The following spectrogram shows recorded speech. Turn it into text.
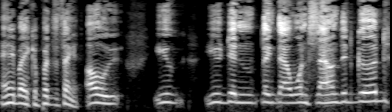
Anybody could put the thing, oh, you, you didn't think that one sounded good?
